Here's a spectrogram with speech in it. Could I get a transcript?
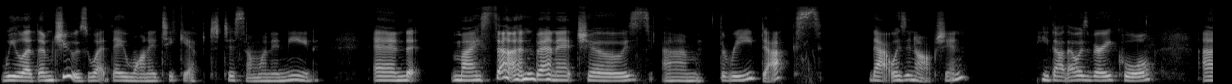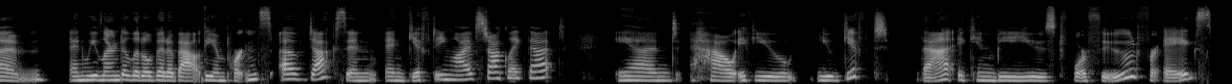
we let them choose what they wanted to gift to someone in need. And my son Bennett chose um, three ducks. That was an option. He thought that was very cool. Um, and we learned a little bit about the importance of ducks and, and gifting livestock like that, and how if you you gift that it can be used for food, for eggs,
